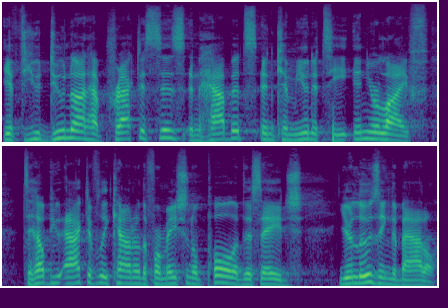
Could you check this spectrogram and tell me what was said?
If you do not have practices and habits and community in your life to help you actively counter the formational pull of this age, you're losing the battle.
